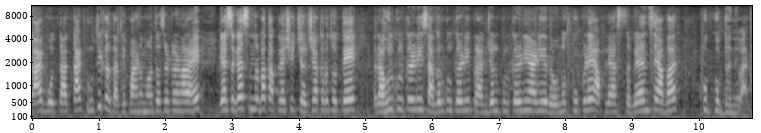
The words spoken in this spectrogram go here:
काय बोलतात काय कृती करतात हे पाहणं महत्त्वाचं ठरणार आहे. या सगळ्या संदर्भात आपल्याशी चर्चा करत होते राहुल कुलकर्णी सागर कुलकर्णी प्रांजल कुलकर्णी आणि रौनक कुकडे. आपल्या सगळ्यांचे आभार. खूप खूप धन्यवाद.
